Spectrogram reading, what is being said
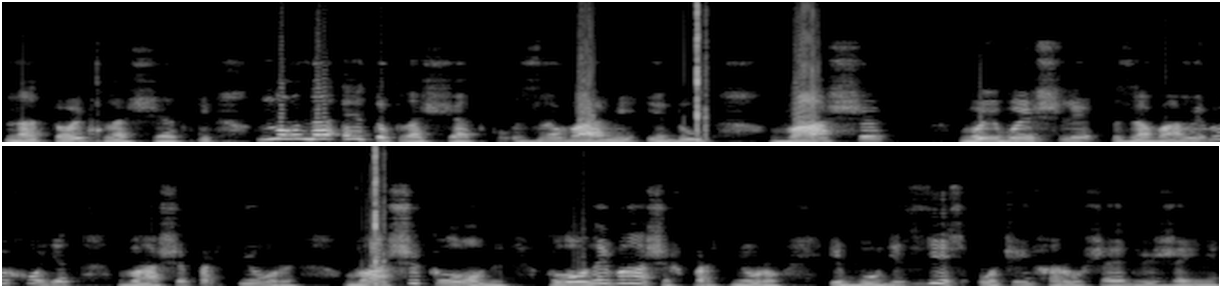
на той площадке. Но на эту площадку за вами идут ваши, вы вышли, за вами выходят ваши партнеры, ваши клоны, клоны ваших партнеров. И будет здесь очень хорошее движение.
